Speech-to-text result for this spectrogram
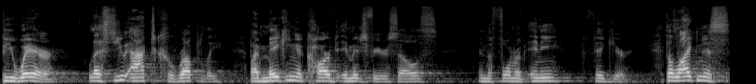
Beware lest you act corruptly by making a carved image for yourselves in the form of any figure the likeness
